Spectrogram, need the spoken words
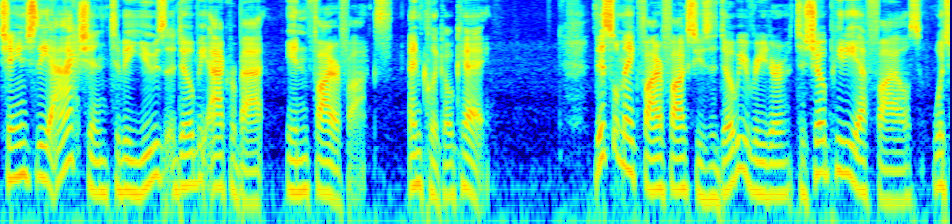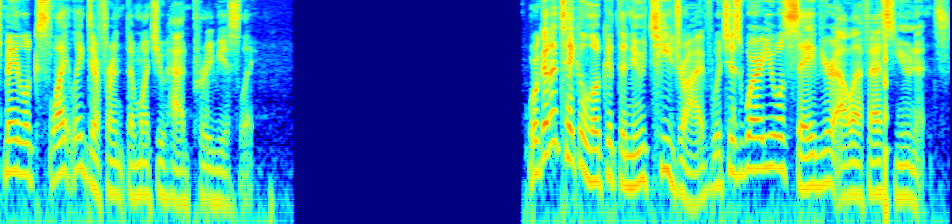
change the action to be Use Adobe Acrobat in Firefox and click OK. This will make Firefox use Adobe Reader to show PDF files, which may look slightly different than what you had previously. We're going to take a look at the new T drive, which is where you will save your LFS units.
